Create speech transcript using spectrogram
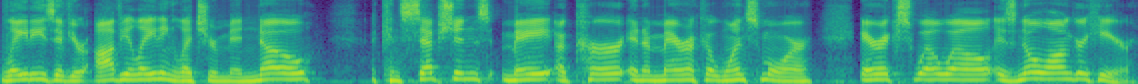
Ladies, if you're ovulating, let your men know. Conceptions may occur in America once more. Eric Swalwell is no longer here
